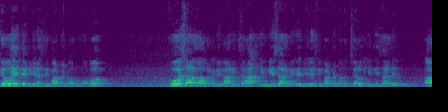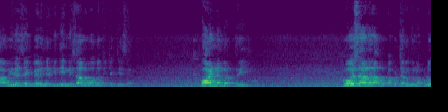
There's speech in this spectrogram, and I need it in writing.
ఎవరైతే విజిలెన్స్ డిపార్ట్మెంట్ వాళ్ళు ఉన్నారో గోశాల లోపలికి మీరు రాణించారా ఎన్నిసార్లు విజిలెన్స్ విజిలెన్స్ డిపార్ట్మెంట్ వాళ్ళు వచ్చారు? ఎన్నిసార్లు ఆ విజిలెన్స్ ఎంక్వైరీ జరిగింది. ఎన్నిసార్లు వాళ్ళు వచ్చి చెక్ చేశారు. పాయింట్ నెంబర్ త్రీ గోశాల అప్పుడు జరుగుతున్నప్పుడు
